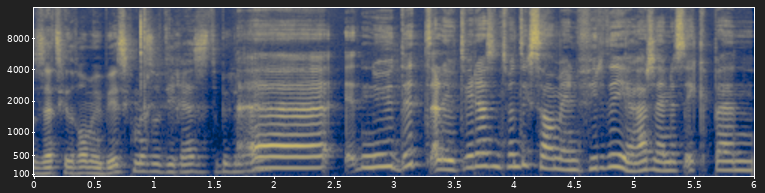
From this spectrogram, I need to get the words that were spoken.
zet je er al mee bezig met zo die reizen te begeleiden? Uh, nu, dit, allee, 2020 zal mijn vierde jaar zijn, dus ik ben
